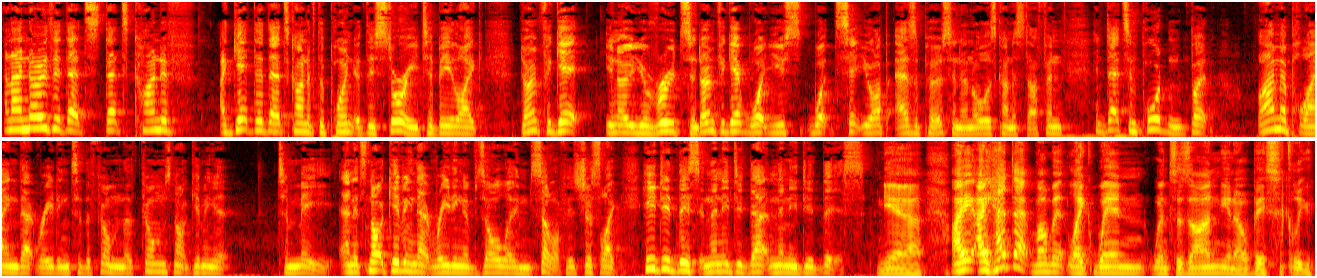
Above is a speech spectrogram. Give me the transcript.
And I know that that's that's kind of. I get that that's kind of the point of this story to be like, don't forget, you know, your roots, and don't forget what you what set you up as a person, and all this kind of stuff, and and that's important. But I'm applying that reading to the film. The film's not giving it to me, and it's not giving that reading of Zola himself. It's just like he did this, and then he did that, and then he did this. Yeah, I I had that moment like when when Cezanne, you know, basically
